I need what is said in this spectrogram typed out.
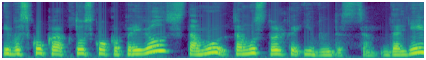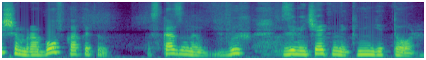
Ибо сколько, кто сколько привел, тому, тому столько и выдастся. В дальнейшем рабов, как это сказано в их замечательной книге Тора.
